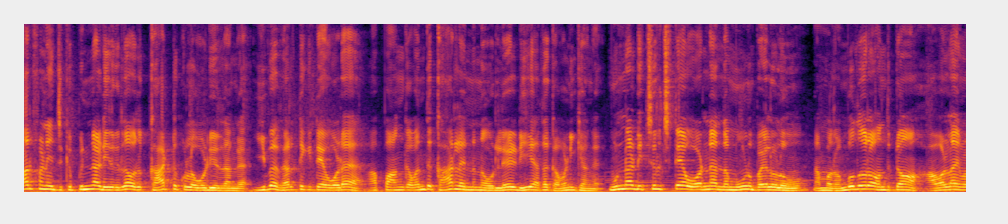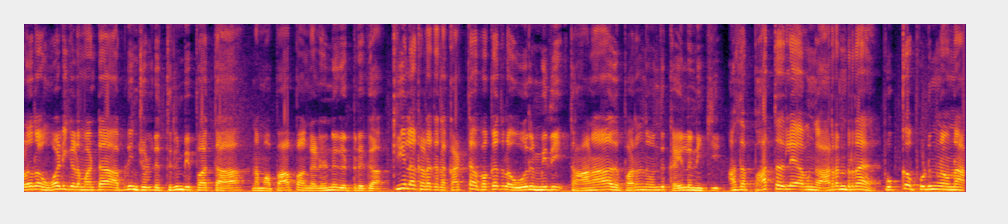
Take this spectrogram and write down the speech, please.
ஆர்ஃபனேஜுக்கு பின்னாடி இருக்கிற ஒரு காட்டுக்குள்ள ஓடிடுறாங்க. இவ விரட்டிக்கிட்டே ஓட அப்ப அங்க வந்து கார்ல நின்ன ஒரு லேடி அதை கவனிக்காங்க. முன்னாடி சிரிச்சுட்டே ஓடன அந்த மூணு பயலும் நம்ம ரொம்ப தூரம் வந்துட்டோம் அவெல்லாம் இவ்வளவு தூரம் ஓடிக்கிட மாட்டா அப்படின்னு சொல்லிட்டு திரும்பி பார்த்தா நம்ம பாப்பா அங்க நின்னுகிட்டு இருக்கா. கீழே கிடக்கிற கட்டை பக்கத்துல ஒரு மிதி தானா அது பறந்து வந்து கையில நிக்கி. அதை பார்த்ததுலே அவங்க அரண்ற புக்க புடுங்கினவன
